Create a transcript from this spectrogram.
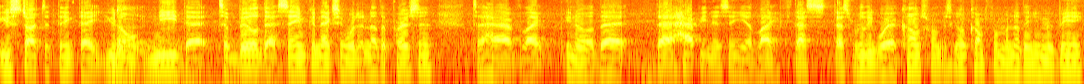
you start to think that you don't need that to build that same connection with another person to have like you know that that happiness in your life. That's that's really where it comes from. It's going to come from another human being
